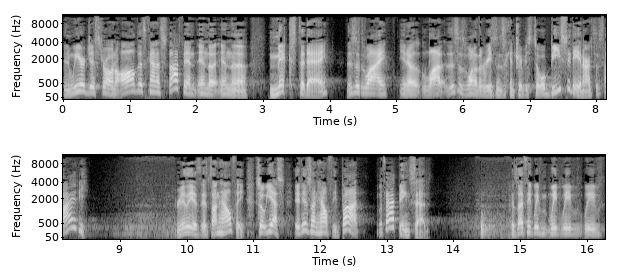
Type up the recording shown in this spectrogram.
and we are just throwing all this kind of stuff in in the in the mix today. This is why you know a lot. Of, This is one of the reasons it contributes to obesity in our society. Really, is it's unhealthy. So yes, it is unhealthy. But with that being said, because I think we've we've we've, we've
